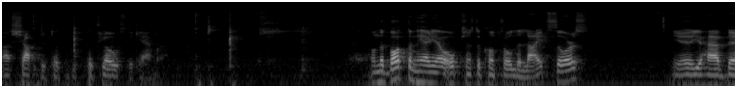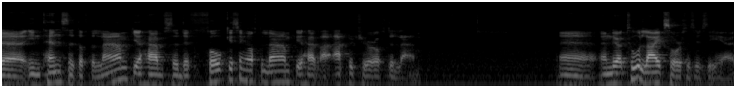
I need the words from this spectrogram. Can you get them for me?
a shutter to, to close the camera. On the bottom here you have options to control the light source. You, you have the intensity of the lamp, you have so the focusing of the lamp, you have aperture of the lamp. Uh, and there are two light sources you see here.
